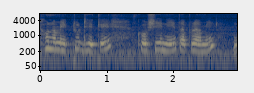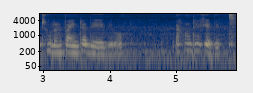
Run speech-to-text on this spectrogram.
এখন আমি একটু ঢেকে কষিয়ে নিয়ে তারপরে আমি ঝোলের পানিটা দিয়ে দিব। এখন ঢেকে দিচ্ছি।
